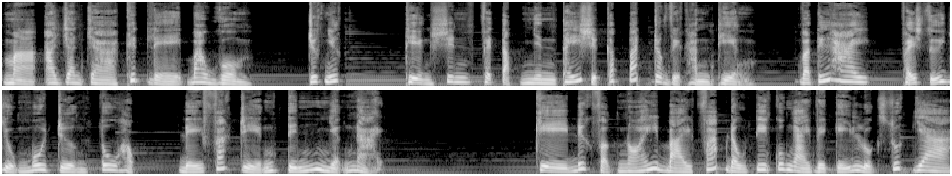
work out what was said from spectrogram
mà Ajahn Chah khích lệ bao gồm, trước nhất, thiền sinh phải tập nhìn thấy sự cấp bách trong việc hành thiền, và thứ hai, phải sử dụng môi trường tu học để phát triển tính nhẫn nại. Khi đức phật nói bài pháp đầu tiên của ngài về kỷ luật xuất gia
